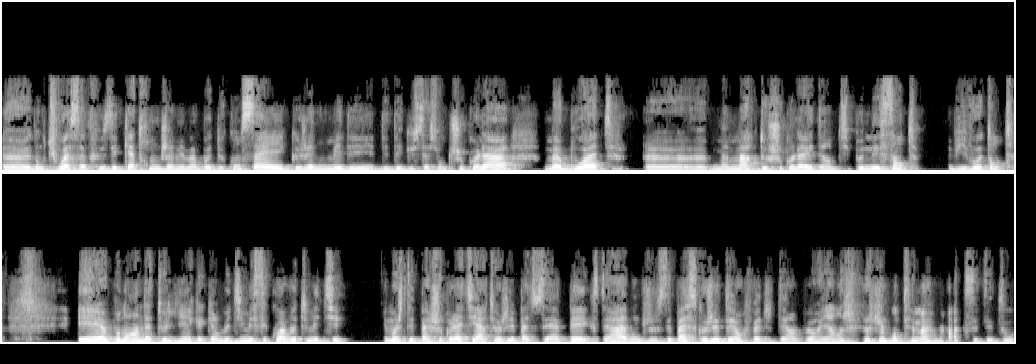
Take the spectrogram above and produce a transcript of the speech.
Euh, donc, tu vois, ça faisait quatre ans que j'avais ma boîte de conseils, que j'animais des, dégustations de chocolat. Ma boîte, euh, ma marque de chocolat était un petit peu naissante, vivotante. Et pendant un atelier, quelqu'un me dit, mais c'est quoi votre métier? Et moi, j'étais pas chocolatière, tu vois, j'avais pas de CAP, etc. Donc, je sais pas ce que j'étais, en fait. J'étais un peu rien. je montais ma marque, c'était tout.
